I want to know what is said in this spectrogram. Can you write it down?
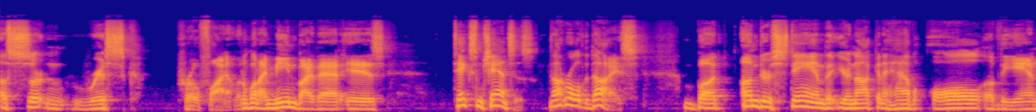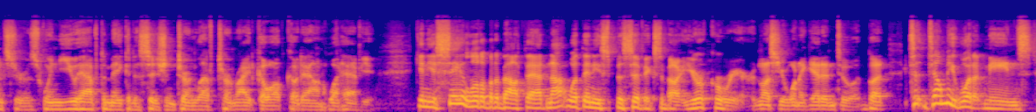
a certain risk profile. And what I mean by that is take some chances, not roll the dice, but understand that you're not going to have all of the answers when you have to make a decision turn left, turn right, go up, go down, what have you. Can you say a little bit about that? Not with any specifics about your career, unless you want to get into it, but t- tell me what it means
